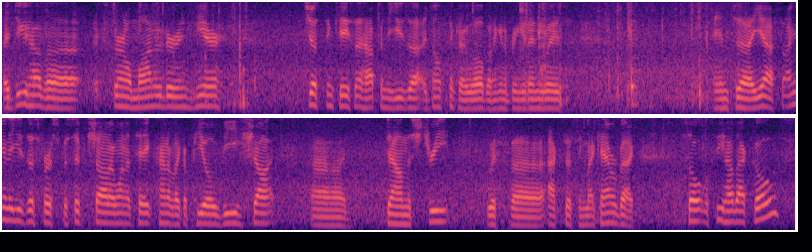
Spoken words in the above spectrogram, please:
I do have a external monitor in here just in case I happen to use that. I don't think I will, but I'm gonna bring it anyways. And uh, yeah, so I'm gonna use this for a specific shot I wanna take, kind of like a POV shot uh, down the street with uh, accessing my camera bag. So we'll see how that goes.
